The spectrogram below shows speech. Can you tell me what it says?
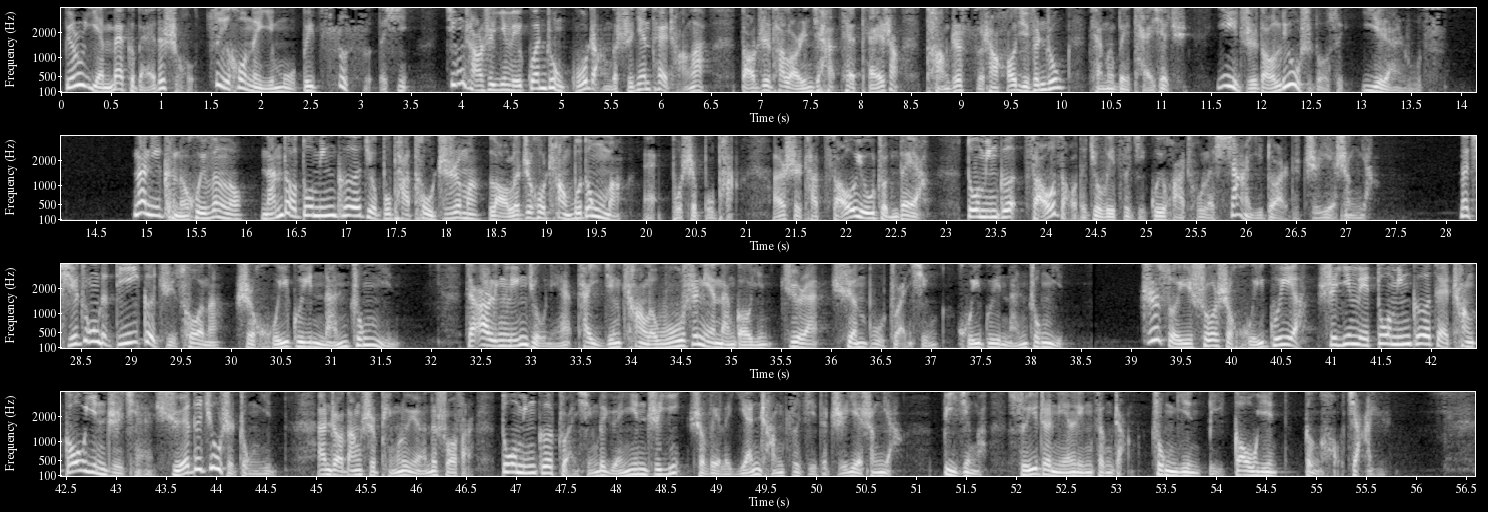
比如演麦克白的时候，最后那一幕被刺死的戏。经常是因为观众鼓掌的时间太长啊，导致他老人家在台上躺着死上好几分钟才能被抬下去，一直到六十多岁依然如此。那你可能会问喽，难道多明哥就不怕透支吗？老了之后唱不动吗？哎，不是不怕，而是他早有准备啊。多明戈早早的就为自己规划出了下一段的职业生涯。那其中的第一个举措呢，是回归男中音。在二零零九年，他已经唱了五十年男高音，居然宣布转型回归男中音。之所以说是回归啊，是因为多明戈在唱高音之前学的就是中音。按照当时评论员的说法，多明戈转型的原因之一是为了延长自己的职业生涯。毕竟啊，随着年龄增长，中音比高音更好驾驭。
